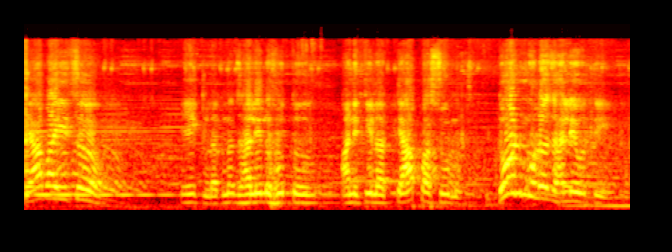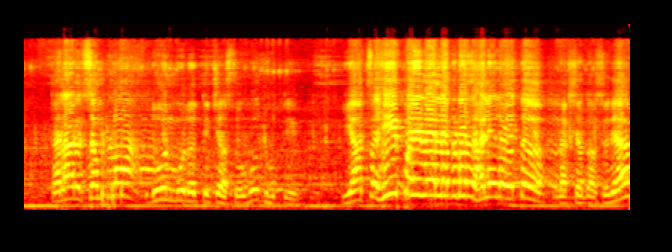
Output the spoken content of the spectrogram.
त्या बाईचं एक लग्न झालेलं होतं आणि तिला त्यापासून दोन मुलं झाले होते. करार संपला दोन मुलं तिच्या सोबत होती. याचंही पहिलं लग्न झालेलं होतं. लक्षात असू द्या.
